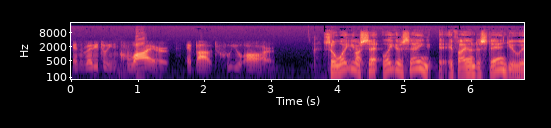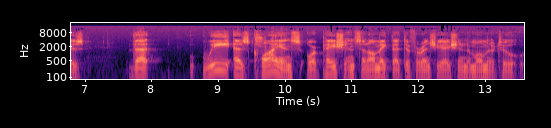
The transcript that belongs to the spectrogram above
and ready to inquire about who you are? So, what you're sa- what you're saying, if I understand you, is that we as clients or patients, and I'll make that differentiation in a moment or two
